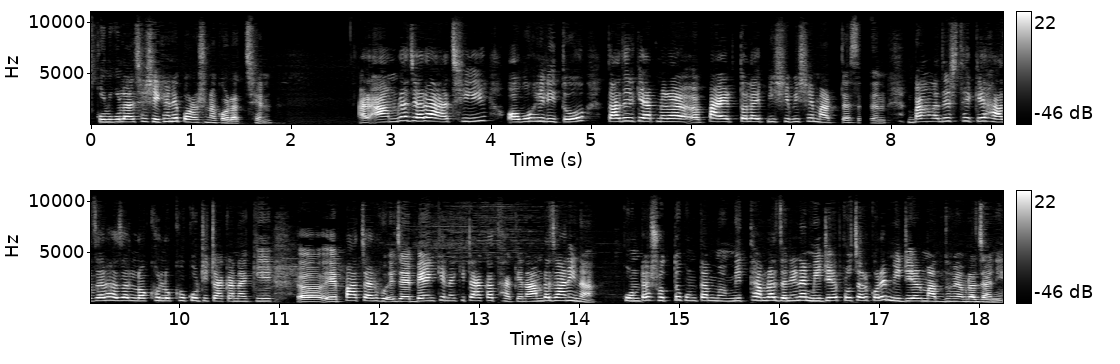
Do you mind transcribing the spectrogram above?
স্কুলগুলো আছে, সেখানে পড়াশোনা করাচ্ছেন। আর আমরা যারা আছি অবহেলিত, তাদেরকে আপনারা পায়ের তলায় পিষে পিষে মারতেছেন। বাংলাদেশ থেকে হাজার হাজার লক্ষ লক্ষ কোটি টাকা নাকি পাচার হয়ে যায়, ব্যাংকে নাকি টাকা থাকে না, আমরা জানি না। কোনটা সত্য, কোনটা মিথ্যা আমরা জানি না, মিডিয়া প্রচার করে মিডিয়ার মাধ্যমে আমরা জানি।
